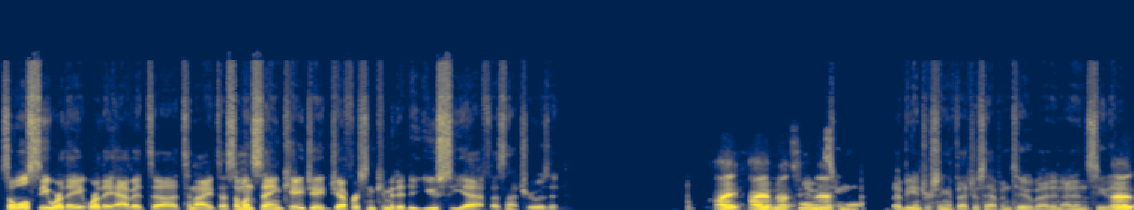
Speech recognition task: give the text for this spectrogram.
so we'll see where they where they have it uh, tonight. Uh, someone's saying KJ Jefferson committed to UCF. That's not true, is it? I I have not seen that. seen that. That'd be interesting if that just happened too, but I didn't I didn't see that.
